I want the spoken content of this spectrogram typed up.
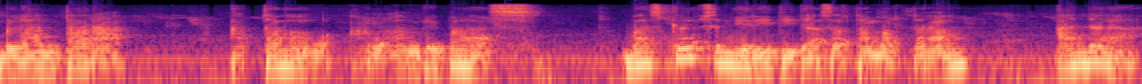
belantara atau alam bebas. Baskrep sendiri tidak serta-merta ada,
